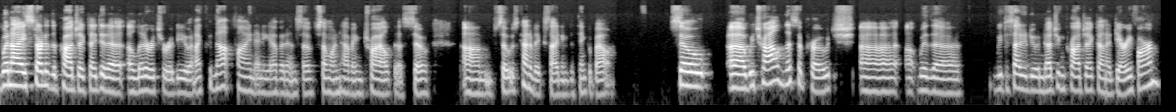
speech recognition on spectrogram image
when I started the project, I did a, a, literature review and I could not find any evidence of someone having trialed this. So, um, so it was kind of exciting to think about. So uh, we trialed this approach uh, uh, with a, we decided to do a nudging project on a dairy farm.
